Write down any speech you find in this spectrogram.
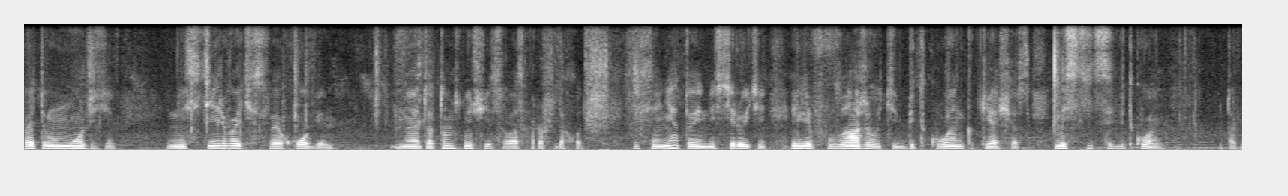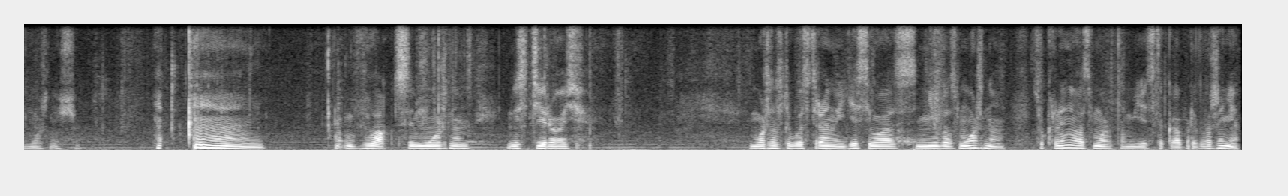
Поэтому можете инвестировать в свое хобби. Но это в том случае если у вас хороший доход. Если нет то инвестируйте или влаживайте в биткоин как я сейчас инвестиции в биткоин. Вот так можно еще в акции можно инвестировать можно с любой страны если у вас невозможно с украины возможно там есть такое предложение.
